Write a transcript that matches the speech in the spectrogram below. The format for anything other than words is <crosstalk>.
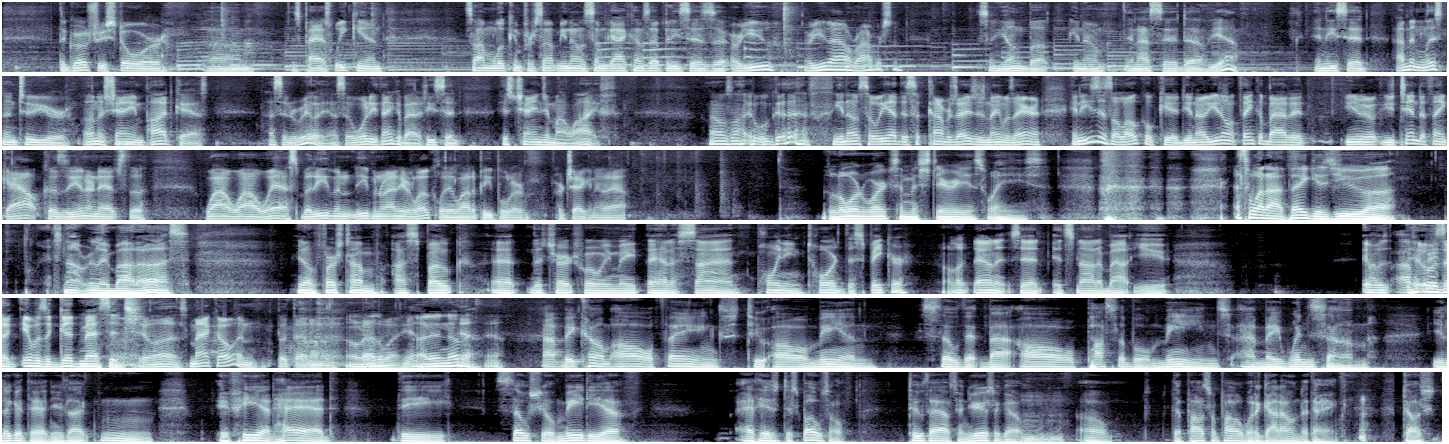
the grocery store um, this past weekend, so I'm looking for something. You know, some guy comes up and he says, uh, "Are you are you Al Robertson?" A young buck, you know, and I said, uh, "Yeah," and he said, "I've been listening to your Unashamed podcast." I said, "Really?" I said, "What do you think about it?" He said, "It's changing my life." I was like, well, good. <laughs> You know, so we had this conversation. His name was Aaron, and he's just a local kid. You know, you don't think about it. You you tend to think out because the internet's the wild, wild west. But even even right here locally, a lot of people are are checking it out. The Lord works in mysterious ways. <laughs> That's what I think. Is you? Uh, it's not really about us. You know, the first time I spoke at the church where we meet, they had a sign pointing toward the speaker. I looked down and it said, "It's not about you." It was I, I it was a it was a good message. It was. Mac Owen put that on. there, oh, by the way, yeah, I didn't know yeah, that. Yeah. I've become all things to all men, so that by all possible means I may win some. You look at that and you're like, hmm. If he had had the social media at his disposal 2,000 years ago, mm-hmm. uh, the Apostle Paul would have got on the thing. <laughs> Because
